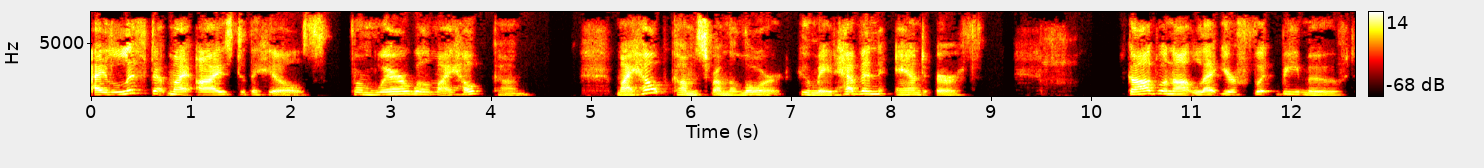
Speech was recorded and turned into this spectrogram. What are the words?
I lift up my eyes to the hills. From where will my help come? My help comes from the Lord who made heaven and earth. God will not let your foot be moved.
